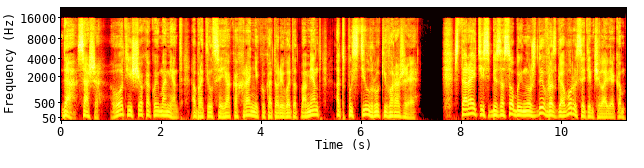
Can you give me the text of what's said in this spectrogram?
«Да, Саша, вот еще какой момент», — обратился я к охраннику, который в этот момент отпустил руки ворожея. «Старайтесь без особой нужды в разговоры с этим человеком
